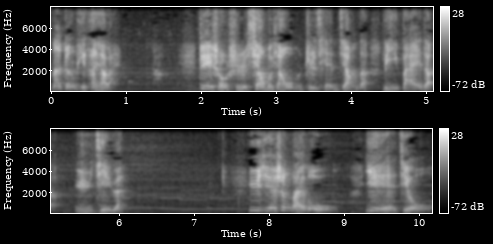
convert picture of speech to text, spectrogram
那整体看下来，这首诗像不像我们之前讲的李白的《玉阶怨》？玉阶生白露，夜久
